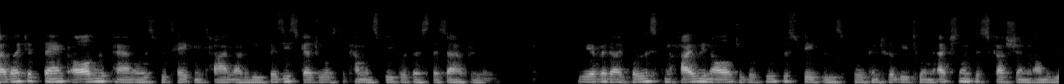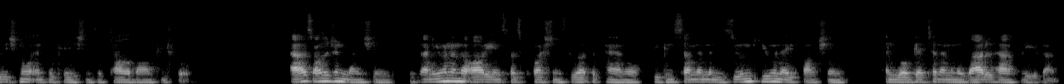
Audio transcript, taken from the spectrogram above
I'd like to thank all the panelists for taking time out of their busy schedules to come and speak with us this afternoon. We have a diverse and highly knowledgeable group of speakers who will contribute to an excellent discussion on the regional implications of Taliban control. As Arjun mentioned, if anyone in the audience has questions throughout the panel, you can send them in the Zoom Q&A function and we'll get to them in the latter half of the event.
